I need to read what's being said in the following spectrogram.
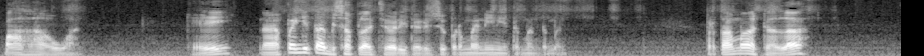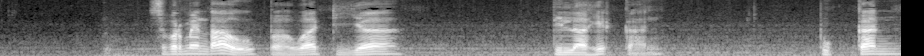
pahlawan. Oke, nah apa yang kita bisa pelajari dari Superman ini, teman-teman? Pertama adalah Superman tahu bahwa dia dilahirkan bukan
